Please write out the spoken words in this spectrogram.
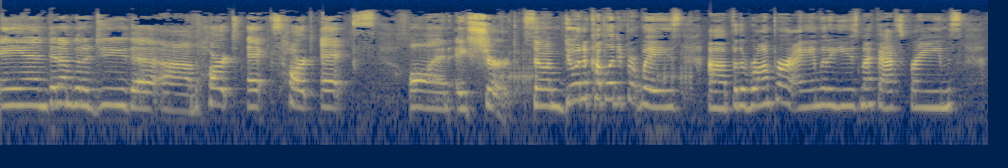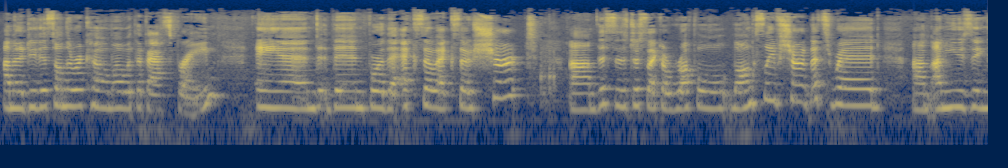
And then I'm going to do the um, Heart X, Heart X on a shirt. So I'm doing a couple of different ways. Uh, for the romper, I am going to use my fast frames. I'm going to do this on the Ricoma with the fast frame. And then for the XOXO shirt, um, this is just like a ruffle long sleeve shirt that's red. Um, I'm using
